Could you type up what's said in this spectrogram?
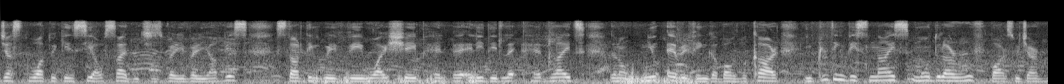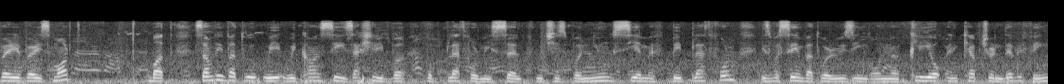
just what we can see outside, which is very very obvious. Starting with the Y-shaped he- LED le- headlights, you know, knew everything about the car, including these nice modular roof bars, which are very very smart. But something that we, we, we can't see is actually the, the platform itself, which is the new CMFB platform. is the same that we're using on uh, Clio and Captur and everything,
